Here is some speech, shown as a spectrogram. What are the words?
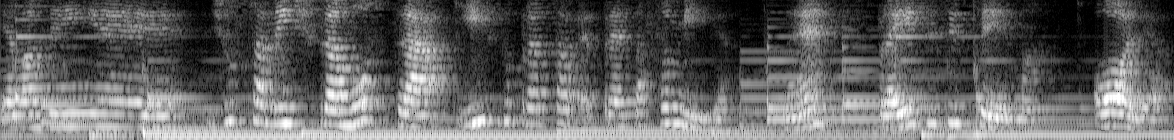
ela vem é, justamente para mostrar isso para essa, essa família, né? Para esse sistema. Olha,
